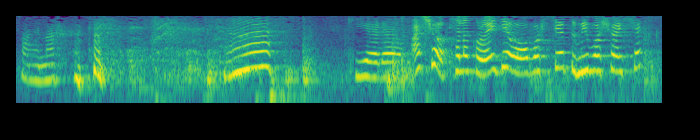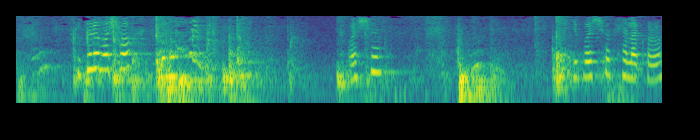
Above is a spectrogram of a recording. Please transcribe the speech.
সায়না। কি আর আসো খেলা করো। এই যে ও বসছে তুমি বসো এসে পিছনে বসো। বসো। যে বসো খেলা করো।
